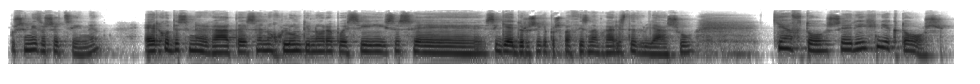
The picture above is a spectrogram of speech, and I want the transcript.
που συνήθως έτσι είναι. Έρχονται συνεργάτες, ενοχλούν την ώρα που εσύ είσαι σε συγκέντρωση και προσπαθείς να βγάλεις τη δουλειά σου. Και αυτό σε ρίχνει εκτός.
